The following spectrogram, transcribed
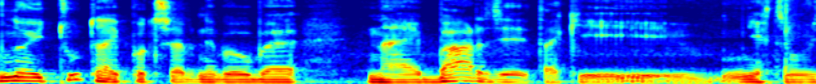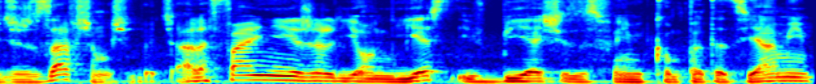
no i tutaj potrzebny byłby najbardziej taki, nie chcę mówić, że zawsze musi być, ale fajnie, jeżeli on jest i wbija się ze swoimi kompetencjami,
